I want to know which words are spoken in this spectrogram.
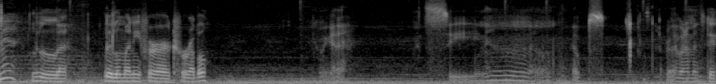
Yeah, little uh, little money for our trouble. We gotta. Let's see. No, no. Oops. That's not really what I meant to do.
